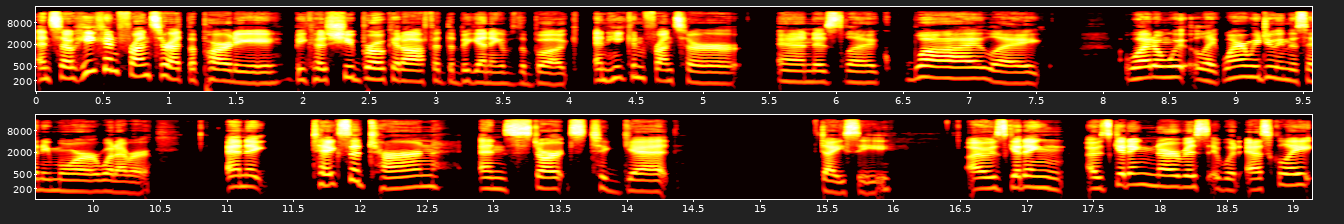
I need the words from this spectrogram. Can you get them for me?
And so he confronts her at the party because she broke it off at the beginning of the book. And he confronts her and is like, why? Like, why don't we, like, why aren't we doing this anymore or whatever? And it takes a turn and starts to get dicey. I was getting, I was getting nervous it would escalate,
